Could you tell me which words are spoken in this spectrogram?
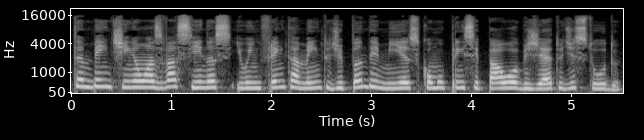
também tinham as vacinas e o enfrentamento de pandemias como principal objeto de estudo.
